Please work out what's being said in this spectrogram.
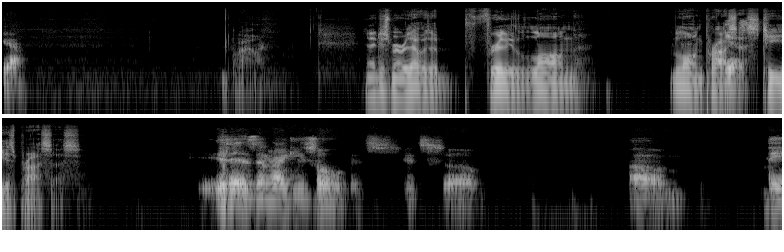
Yeah. Wow. And I just remember that was a fairly long, long process, Yes. tedious process. It is, and rightly so. It's it's uh, um, they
